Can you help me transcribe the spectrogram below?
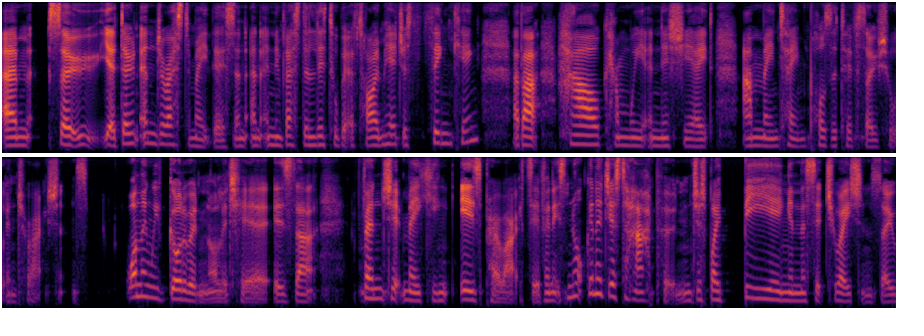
Um, so yeah, don't underestimate this and, and, and invest a little bit of time here just thinking about how can we initiate and maintain positive social interactions. One thing we've got to acknowledge here is that friendship making is proactive and it's not going to just happen just by being in the situation. So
